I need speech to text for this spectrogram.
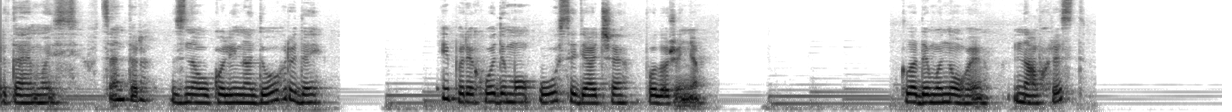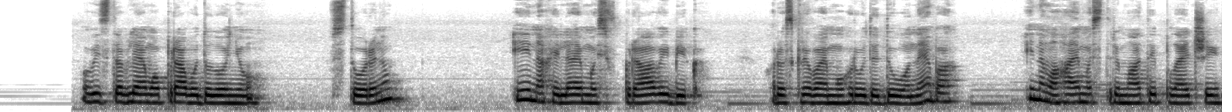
Повертаємось в центр, знову коліна до грудей і переходимо у сидяче положення. Кладемо ноги навхрест. Відставляємо праву долоню в сторону і нахиляємось в правий бік. Розкриваємо груди до неба і намагаємось тримати плечі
